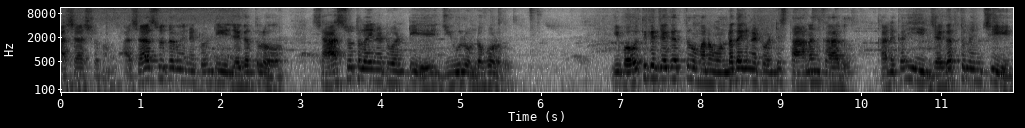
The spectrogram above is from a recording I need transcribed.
అశాశ్వతం. అశాశ్వతమైనటువంటి ఈ జగత్తులో శాశ్వతులైనటువంటి జీవులు ఉండకూడదు. ఈ భౌతిక జగత్తు మనం ఉండదగినటువంటి స్థానం కాదు. కనుక ఈ జగత్తు నుంచి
